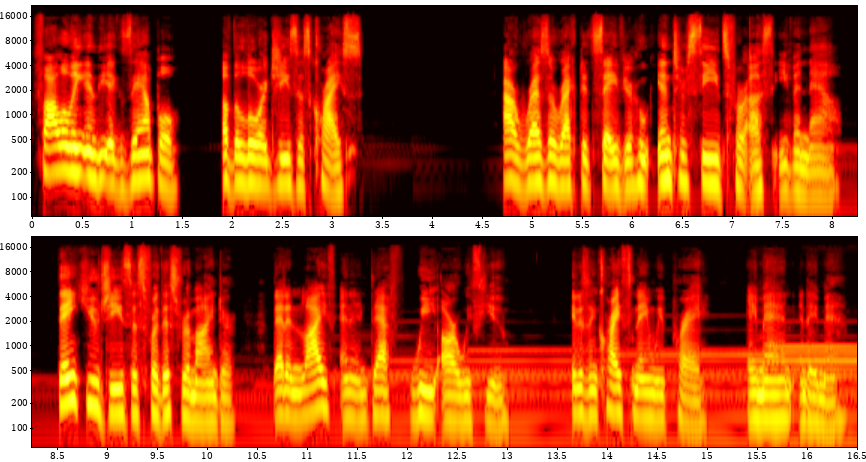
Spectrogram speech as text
following in the example of the Lord Jesus Christ, our resurrected Savior who intercedes for us even now. Thank you, Jesus, for this reminder that in life and in death we are with you. It is in Christ's name we pray. Amen and amen.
